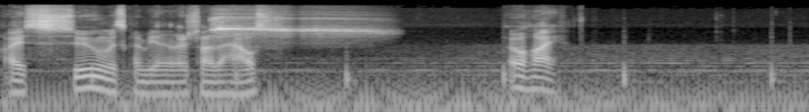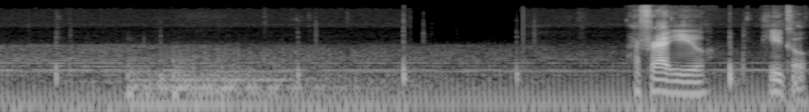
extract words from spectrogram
I assume it's going to be on the other side of the house. Oh, hi. I forgot you. You go.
